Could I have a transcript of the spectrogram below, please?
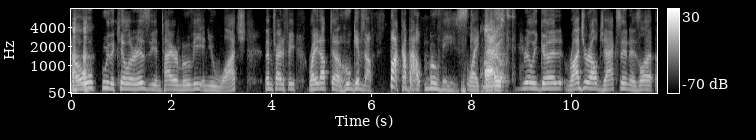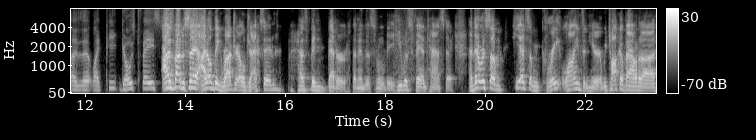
know who the killer is the entire movie and you watch them try to figure right up to who gives a fuck about movies like I- that's really good roger l jackson is, is it like pete ghostface I was about to say, I don't think Roger L. Jackson has been better than in this movie. He was fantastic. And there were some, he had some great lines in here. We talk about uh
